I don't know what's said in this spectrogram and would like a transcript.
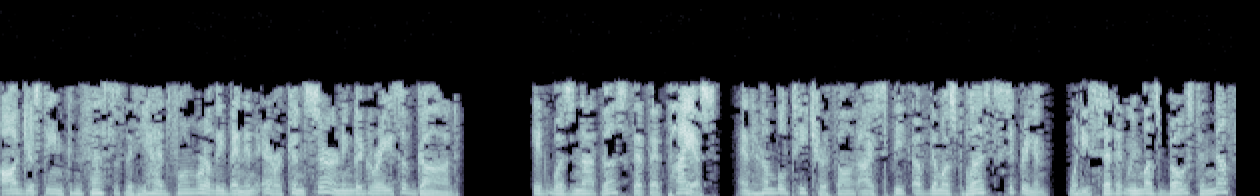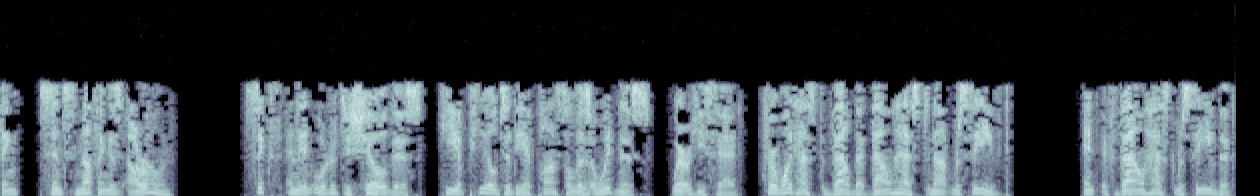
Augustine confesses that he had formerly been in error concerning the grace of God. It was not thus that that pious and humble teacher thought I speak of the most blessed Cyprian, when he said that we must boast in nothing, since nothing is our own. 6. And in order to show this, he appealed to the apostle as a witness, where he said, For what hast thou that thou hast not received? And if thou hast received it,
